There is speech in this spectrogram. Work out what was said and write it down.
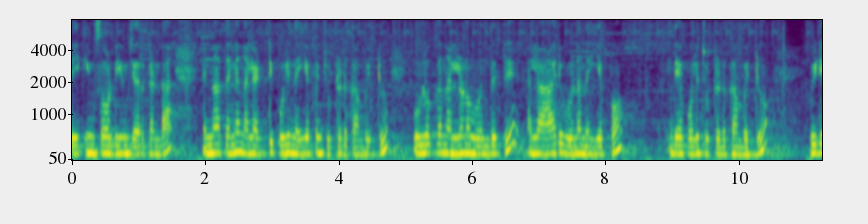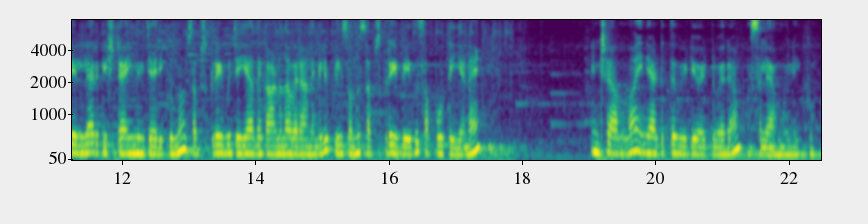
ബേക്കിംഗ് സോഡയും ചേർക്കണ്ട. എന്നാൽ തന്നെ നല്ല അടിപൊളി നെയ്യപ്പം ചുട്ടെടുക്കാൻ പറ്റും. ഉള്ളൊക്കെ നല്ലോണം വെന്തിട്ട് നല്ല ആര് വീണ നെയ്യപ്പം ഇതേപോലെ ചുട്ടെടുക്കാൻ പറ്റും. വീഡിയോ എല്ലാവർക്കും ഇഷ്ടമായി എന്ന് വിചാരിക്കുന്നു. സബ്സ്ക്രൈബ് ചെയ്യാതെ കാണുന്നവരാണെങ്കിൽ പ്ലീസ് ഒന്ന് സബ്സ്ക്രൈബ് ചെയ്ത് സപ്പോർട്ട് ചെയ്യണേ. ഇൻഷാല്ല ഇനി അടുത്ത വീഡിയോ ആയിട്ട് വരാം. അസ്സലാമലൈക്കും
